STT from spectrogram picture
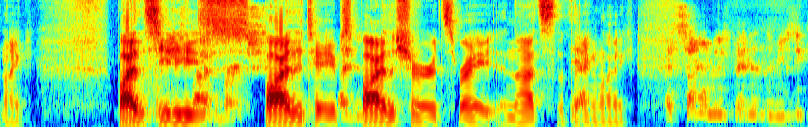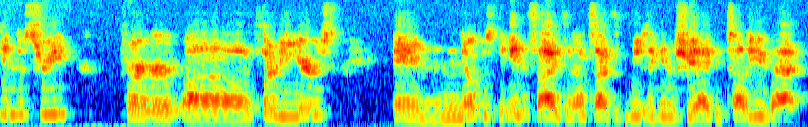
Like buy the Please buy the CDs, buy the tapes, buy the shirts, right? And that's the Yeah. thing, like As someone who's been in the music industry for uh, 30 years and knows the insides and outsides of the music industry, I can tell you that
